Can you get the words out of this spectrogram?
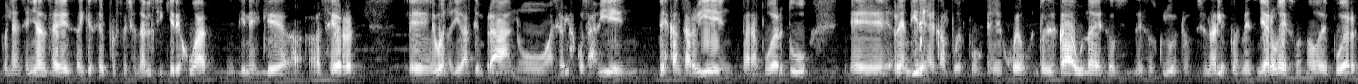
pues la enseñanza es hay que ser profesional si quieres jugar tienes que hacer, eh, bueno, llegar temprano, hacer las cosas bien, descansar bien para poder tú eh, rendir en el campo, en el juego. Entonces cada uno de esos, de esos clubes profesionales pues me enseñaron eso, ¿no? De poder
